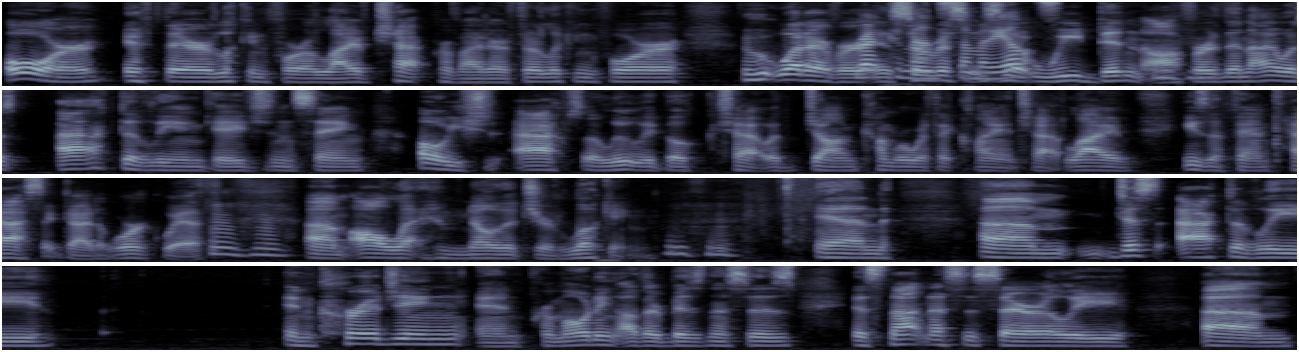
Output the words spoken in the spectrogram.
Or if they're looking for a live chat provider, if they're looking for whatever Recommend services that we didn't Mm-hmm. offer, then I was actively engaged in saying, "Oh, you should absolutely go chat with John Cumberworth at Client Chat Live. He's a fantastic guy to work with. Mm-hmm. Um, I'll let him know that you're looking." Mm-hmm. and um, just actively encouraging and promoting other businesses. It's not necessarily, um,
